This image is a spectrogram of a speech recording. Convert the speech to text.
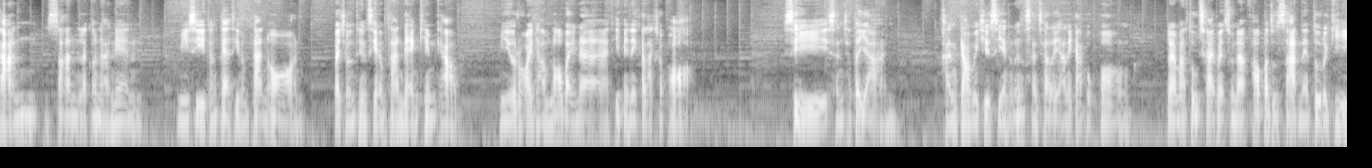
ชั้น สั้นและก็หนาแน่น มีสีตั้งแต่สีน้ำตาลอ่อน ไปจนถึงสีน้ำตาลแดงเข้มครับ มีรอยดำรอบใบหน้าที่เป็นเอกลักษณ์เฉพาะ 4. สัญชาตญาณ คันเกามีชื่อเสียงเรื่องสัญชาตญาณในการปกป้อง และมักถูกใช้เป็นสุนัขเฝ้าปศุสัตว์ในตุรกี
